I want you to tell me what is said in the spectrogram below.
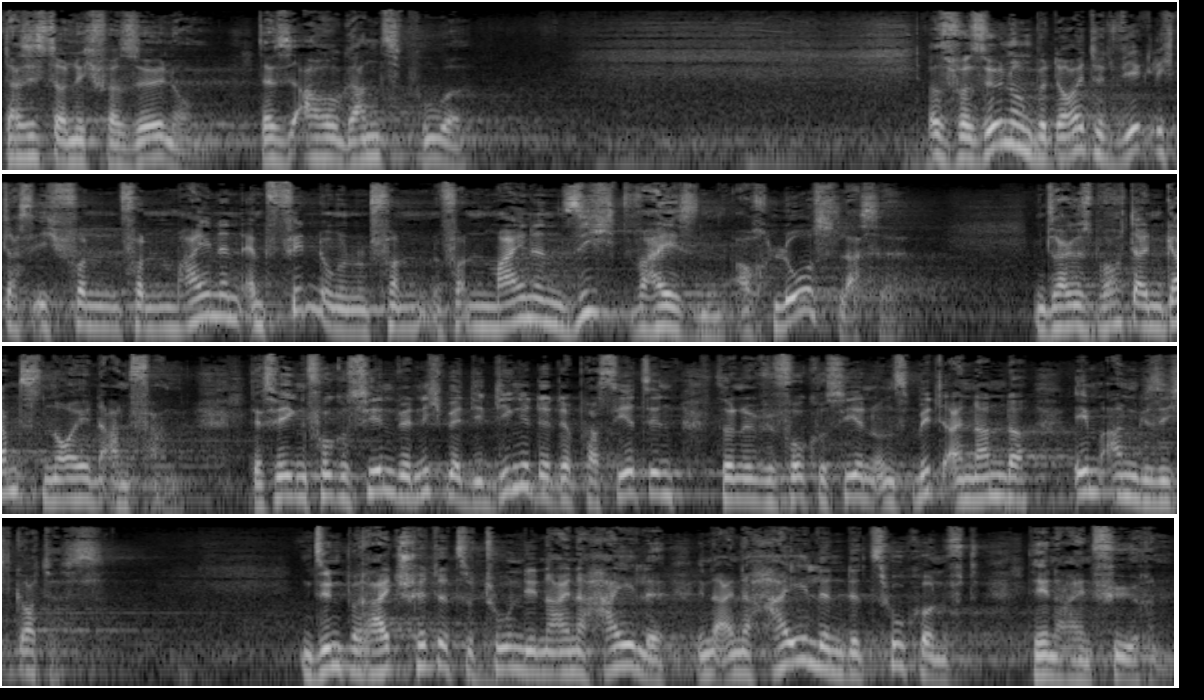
Das ist doch nicht Versöhnung. Das ist Arroganz pur. Also Versöhnung bedeutet wirklich, dass ich von, von meinen Empfindungen und von, von meinen Sichtweisen auch loslasse und sage, es braucht einen ganz neuen Anfang. Deswegen fokussieren wir nicht mehr die Dinge, die da passiert sind, sondern wir fokussieren uns miteinander im Angesicht Gottes und sind bereit, Schritte zu tun, die in eine heile, in eine heilende Zukunft hineinführen.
